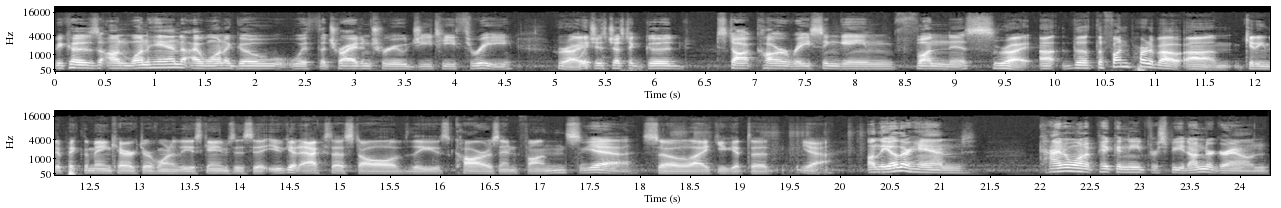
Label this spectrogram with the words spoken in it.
Because on one hand, I want to go with the tried and true GT3, Right. which is just a good stock car racing game funness. Right. Uh, the the fun part about um, getting to pick the main character of one of these games is that you get access to all of these cars and funds. Yeah. So like you get to yeah. On the other hand, kind of want to pick a Need for Speed Underground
